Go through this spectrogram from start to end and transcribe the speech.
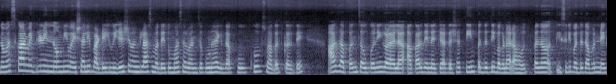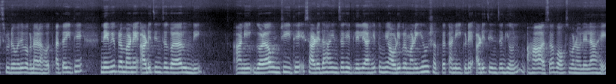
नमस्कार मैत्रिणींनो मी वैशाली पाटील विजय शिवण क्लासमध्ये तुम्हा सर्वांचं पुन्हा एकदा खूप खूप स्वागत करते. आज आपण चौकनी गळ्याला आकार देण्याच्या तशा तीन पद्धती बघणार आहोत पण तिसरी पद्धत आपण नेक्स्ट व्हिडिओमध्ये बघणार आहोत. आता इथे नेहमीप्रमाणे अडीच इंच गळा रुंदी आणि गळा उंची इथे साडेदहा इंच घेतलेली आहे. तुम्ही आवडीप्रमाणे घेऊ शकतात आणि इकडे अडीच इंच घेऊन हा असा बॉक्स बनवलेला आहे.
